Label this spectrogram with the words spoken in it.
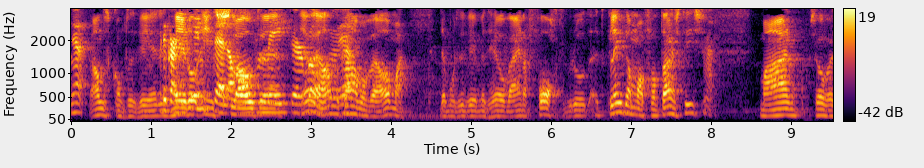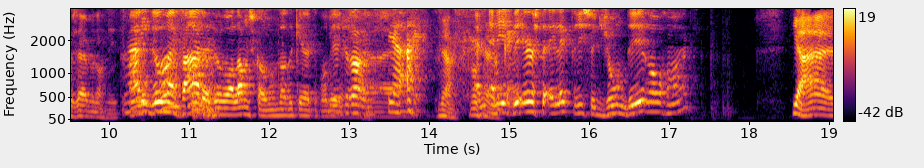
Ja. Anders komt het weer. Dan kan je het instellen, halve meter Jawel, boven, dat ja. kan allemaal wel, maar dan moet het weer met heel weinig vocht. Ik bedoel, het klinkt allemaal fantastisch, Ja. maar zover zijn we nog niet. Nou, Maar die dit wil mijn vader wil wel langskomen om dat een keer te De proberen. drones, Eh, ja. Ja, En, en is de eerste elektrische John Deere al gemaakt? Ja eh,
